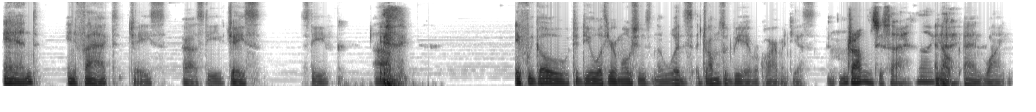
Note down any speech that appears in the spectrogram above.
And in fact, Jace, uh, Steve, Jace, Steve, um, if we go to deal with your emotions in the woods, drums would be a requirement. Yes. Mhm. Drums, you say? and Okay. oak and wine.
